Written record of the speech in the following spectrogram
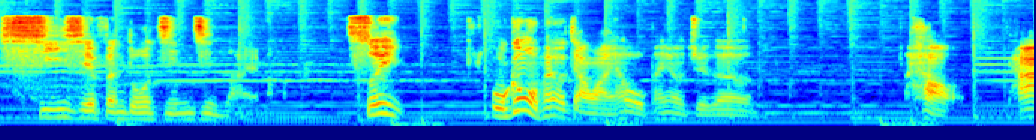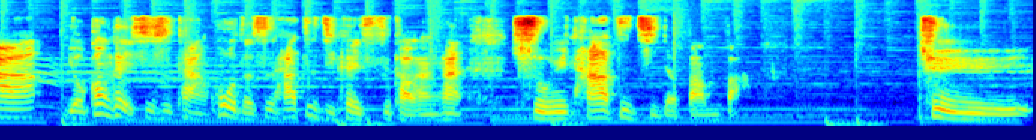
吸一些分多精进来嘛。所以，我跟我朋友讲完以后，我朋友觉得好，他有空可以试试看，或者是他自己可以思考看看属于他自己的方法。去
